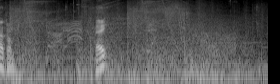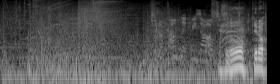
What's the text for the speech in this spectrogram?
Na komm. Hey. So, geh doch.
